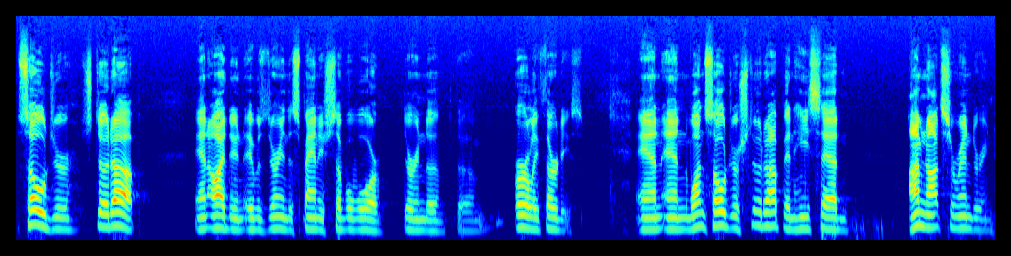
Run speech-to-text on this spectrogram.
soldier stood up, and oh, I didn't, it was during the Spanish Civil War, during the, the early 30s. And, and one soldier stood up and he said, I'm not surrendering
